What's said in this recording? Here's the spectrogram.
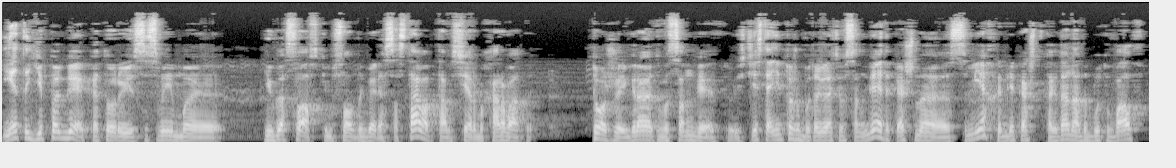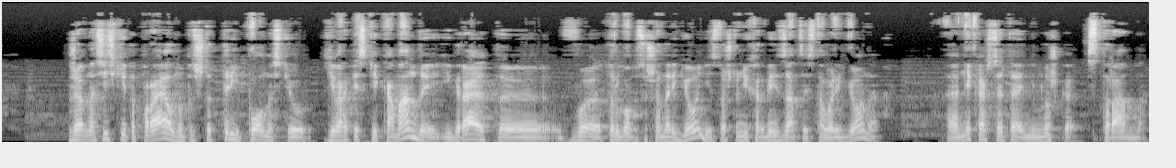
и это ЕПГ, которые со своим э, югославским, условно говоря, составом, там сербо-хорваты, тоже играют в СНГ. То есть, если они тоже будут играть в СНГ, это, конечно, смех, и мне кажется, тогда надо будет Valve уже вносить какие-то правила, ну, потому что три полностью европейские команды играют э, в другом совершенно регионе, из-за того, что у них организация из того региона. Э, мне кажется, это немножко странно.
